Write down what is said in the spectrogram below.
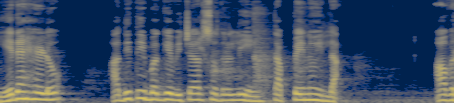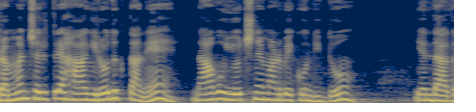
ಏನೇ ಹೇಳು, ಅದಿತಿ ಬಗ್ಗೆ ವಿಚಾರಿಸೋದ್ರಲ್ಲಿ ತಪ್ಪೇನೂ ಇಲ್ಲ. ಅವರಮ್ಮನ ಚರಿತ್ರೆ ಹಾಗಿರೋದಕ್ಕೆ ತಾನೇ ನಾವು ಯೋಚನೆ ಮಾಡಬೇಕು ಅಂದಿದ್ದು. ಎಂದಾಗ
